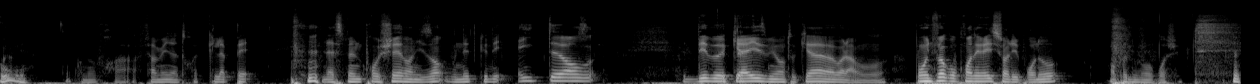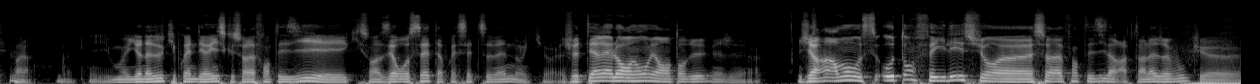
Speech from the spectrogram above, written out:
Oh. Donc on nous fera fermer notre clapet la semaine prochaine en disant vous n'êtes que des haters des Buckeyes, mais en tout cas, euh, voilà, on- pour une fois qu'on prend des risques sur les pronos, on peut nous reprocher. voilà. Il y en a d'autres qui prennent des risques sur la fantasy et qui sont à 0,7 après 7 semaines. Donc euh. Je tairai leur nom, bien entendu. J'ai rarement autant failé sur, euh, sur la fantasy draft. hein. Là, j'avoue que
